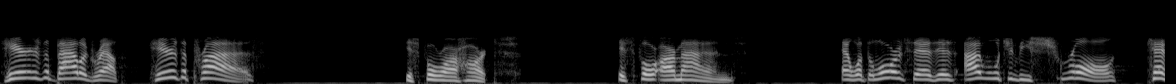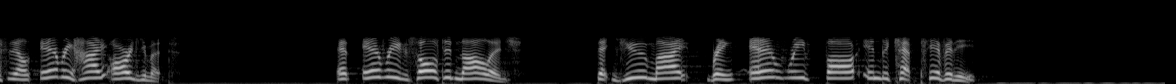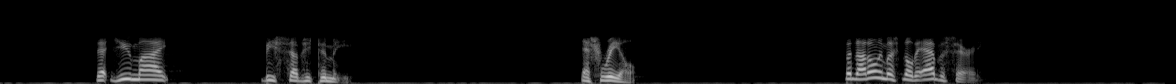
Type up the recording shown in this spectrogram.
Here's the battleground. Here's the prize. It's for our hearts. It's for our minds. And what the Lord says is, I want you to be strong, casting down every high argument and every exalted knowledge, that you might bring every thought into captivity, that you might be subject to me. That's real. But not only must know the adversary,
